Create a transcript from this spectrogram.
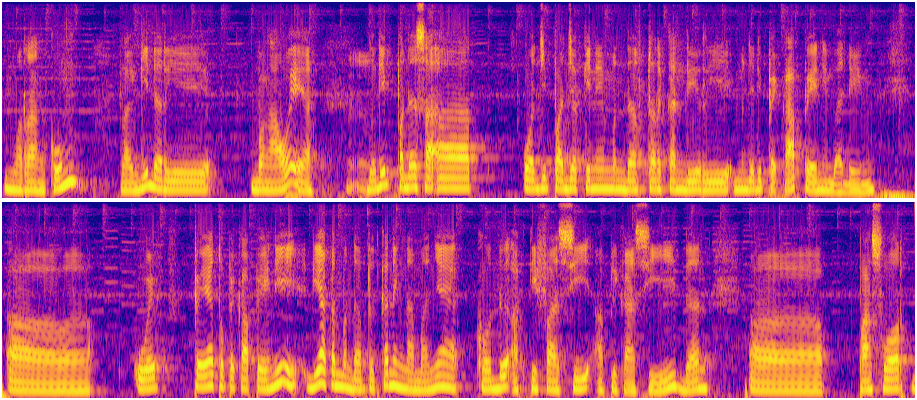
merangkum lagi dari Bang Awe ya. mm-mm. Jadi pada saat wajib pajak ini mendaftarkan diri menjadi PKP nih Mbak Dim, eh, WP atau PKP ini dia akan mendapatkan yang namanya kode aktivasi aplikasi dan eh, password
